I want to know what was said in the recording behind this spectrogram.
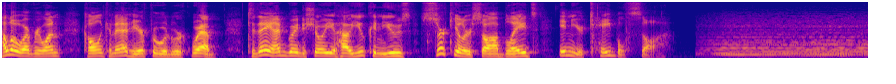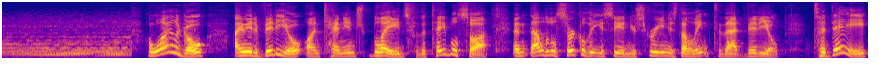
Hello everyone, Colin Knecht here for Woodwork Web. Today I'm going to show you how you can use circular saw blades in your table saw. A while ago I made a video on 10 inch blades for the table saw and that little circle that you see on your screen is the link to that video. Today,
